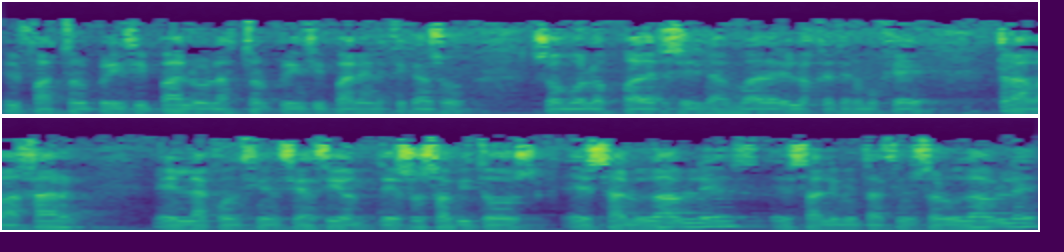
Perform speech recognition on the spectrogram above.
el factor principal o el actor principal en este caso somos los padres y las madres los que tenemos que trabajar en la concienciación de esos hábitos eh, saludables, esa alimentación saludable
